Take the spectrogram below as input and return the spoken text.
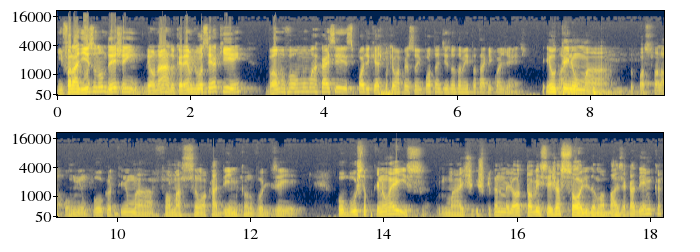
Em falar nisso, não deixa, hein? Leonardo, queremos você aqui, hein? Vamos, vamos marcar esse, esse podcast porque é uma pessoa importantíssima também para estar aqui com a gente. Eu Vai. tenho uma. Eu posso falar por mim um pouco, eu tenho uma formação acadêmica, eu não vou dizer robusta, porque não é isso. Mas explicando melhor, talvez seja sólida uma base acadêmica,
